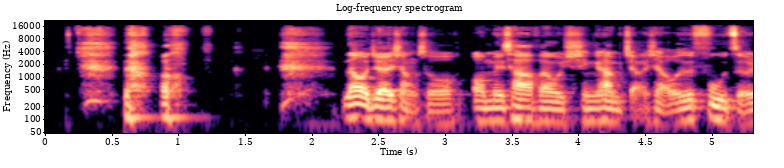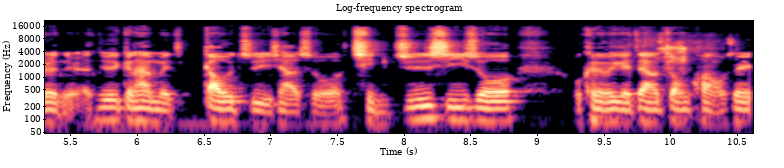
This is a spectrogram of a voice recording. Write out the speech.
然后，然后我就在想说，哦，没差，反正我先跟他们讲一下，我是负责任的人，就是跟他们告知一下说，说请知悉，说我可能有一个这样的状况，所以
